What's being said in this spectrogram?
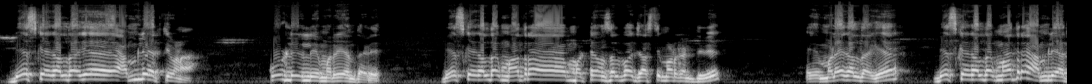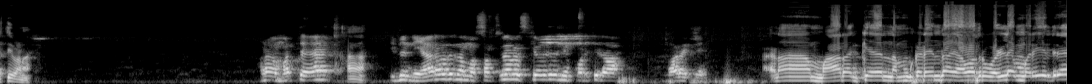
ಬೇಸಿಗೆಗಾಲದಾಗೆ ಅಂಬ್ಲಿ ಹಾಕ್ತೀವಿ ಅಣ್ಣ ಕೂಡ್ಲಿರ್ಲಿ ಮರಿ ಅಂತೇಳಿ. ಬೇಸಿಗೆಗಾಲದಾಗ ಮಾತ್ರ ಮೊಟ್ಟೆ ಒಂದು ಸ್ವಲ್ಪ ಜಾಸ್ತಿ ಮಾಡ್ಕೊಳ್ತೀವಿ ಈ ಮಳೆಗಾಲದಾಗೆ ಬೇಸಿಗೆಗಾಲದಾಗ ಮಾತ್ರ ಅಂಬ್ಲಿ ಹಾಕ್ತೀವಿ ಅಣ್ಣ ಮತ್ತೆ ಹಾಂ. ಇದನ್ನ ಯಾರಾದ್ರೂ ನಮ್ಮ ಸಬ್ಸ್ಕ್ರೈಬರ್ಸ್ ಕೇಳಿದ್ರೆ ನೀವು ಕೊಡ್ತೀರಾ? ಮಾರಕ್ಕೆ. ಅಣ್ಣ ಮಾರಕ್ಕೆ ನಮ್ಮ ಕಡೆಯಿಂದ ಯಾವಾದ್ರೂ ಒಳ್ಳೆ ಮರಿ ಇದ್ರೆ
